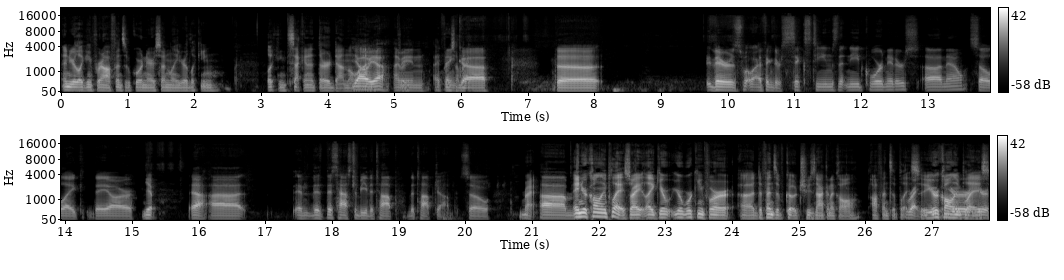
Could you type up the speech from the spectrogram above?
and you're looking for an offensive coordinator, suddenly you're looking looking second and third down the line. Oh yeah, I mean, I think uh, the there's well, I think there's six teams that need coordinators uh, now. So like they are. Yep. Yeah. Uh, and th- this has to be the top the top job. So. Right. Um, and you're calling plays, right? Like you're you're working for a defensive coach who's not going to call offensive plays. Right. So you're calling you're, plays. You're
